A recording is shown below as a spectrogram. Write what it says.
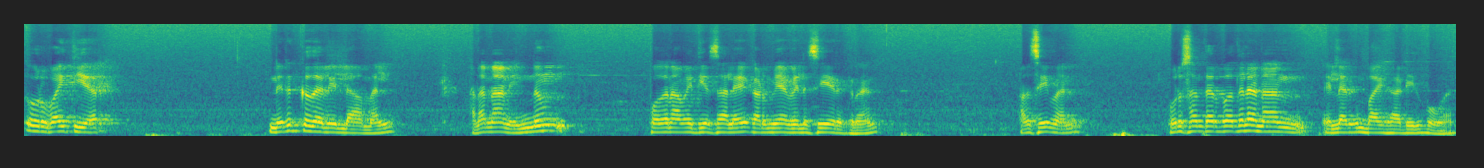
ஒரு வைத்தியர் நெருக்குதல் இல்லாமல் ஆனால் நான் இன்னும் பொதுநா வைத்தியசாலையை கடுமையாக வேலை செய்ய இருக்கிறேன். அதை செய்வேன். ஒரு சந்தர்ப்பத்தில் நான் எல்லாருக்கும் பாய் காட்டிட்டு போவேன்.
